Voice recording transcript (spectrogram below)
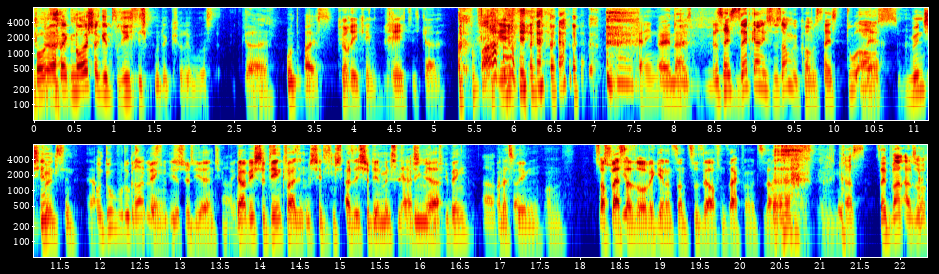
Bei uns in Neustadt gibt es richtig gute Currywurst. Geil. Und Eis. Curry King. Richtig geil. Was? Richtig- Kann ich nicht. Ey, nice. Das heißt, ihr seid gar nicht zusammengekommen. Das heißt, du Nee. aus München, München. Ja. und du, wo du gerade Tübingen. Ich studiere in Tübingen. Ja, wir studieren quasi in unterschiedlichen, also ich studiere in München, er studiert Ja. in Tübingen. Ah, okay. Und deswegen. Und ist auch besser so, wir gehen uns dann zu sehr auf den Sack, wenn wir zusammen sind. Krass. Seit wann? Also,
